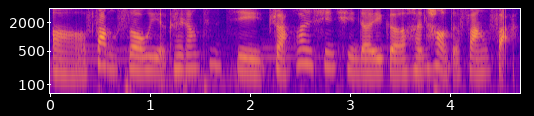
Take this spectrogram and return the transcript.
呃放松，也可以让自己转换心情的一个很好的方法。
